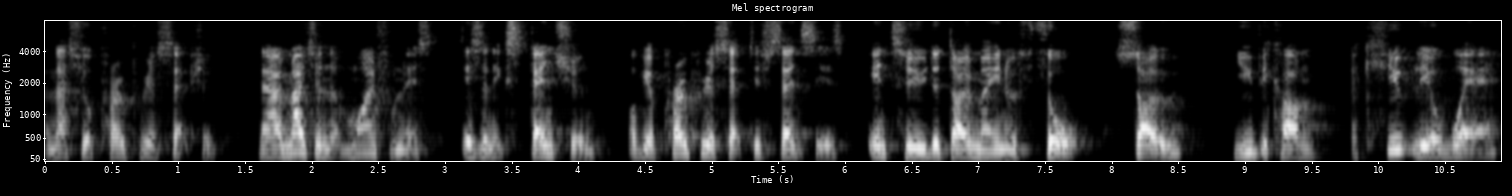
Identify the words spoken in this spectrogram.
And that's your proprioception. Now imagine that mindfulness is an extension of your proprioceptive senses into the domain of thought. So you become acutely aware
